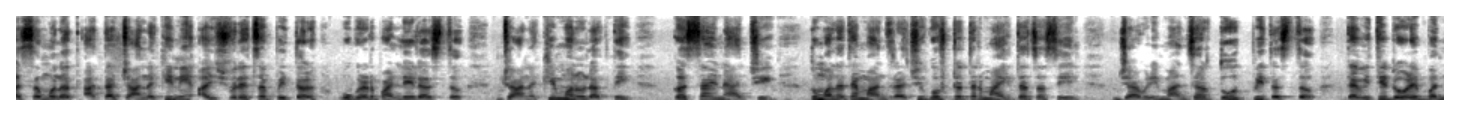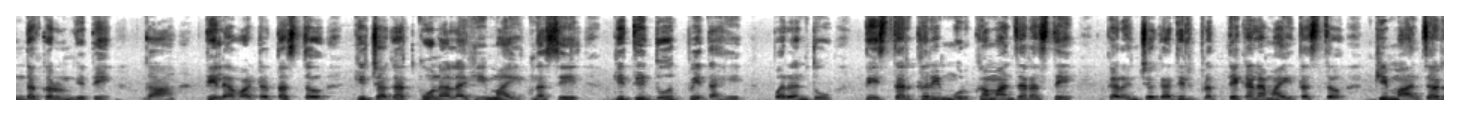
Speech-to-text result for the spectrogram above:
असं म्हणत आता जानकीने ऐश्वर्याचं पितळ उघड पाडलेलं असतं. जानकी म्हणू लागते कसं आहे ना आजी? तुम्हाला त्या मांजराची गोष्ट तर माहीतच असेल. ज्यावेळी मांजर दूध पित असतं त्यावेळी ती डोळे बंद करून घेते. का? तिला वाटत असतं की जगात कोणालाही माहीत नसेल की ती दूध पित आहे. परंतु तीच तर खरी मूर्ख मांजर असते. कारण जगातील प्रत्येकाला माहीत असतं की मांजर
